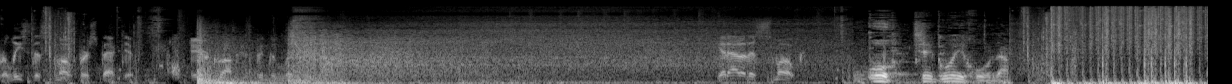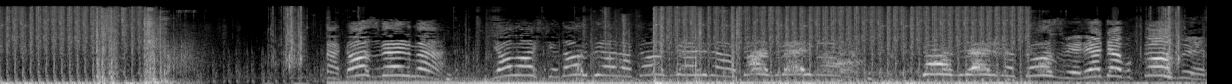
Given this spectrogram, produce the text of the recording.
Release the smoke perspective. Airdrop has been delivered. Get out of this smoke. اوه چه گویی خوردم Gaz verme! Yavaş gel bir gaz verme! Gaz verme! Gaz verme! Gaz ver! Hadi bu gaz ver!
